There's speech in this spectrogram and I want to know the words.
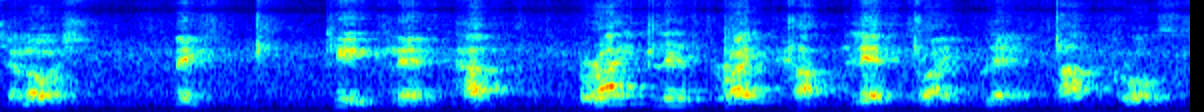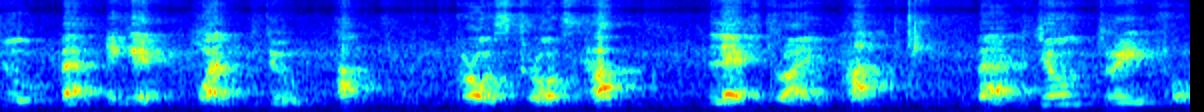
shalosh, left. Left, right, hop. Back, two, three, four.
